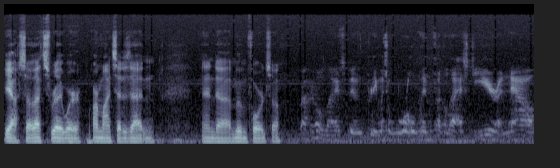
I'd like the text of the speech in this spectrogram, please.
yeah, so that's really where our mindset is at and and uh, moving forward. So. And roll life's been pretty much a whirlwind for the last year, and now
